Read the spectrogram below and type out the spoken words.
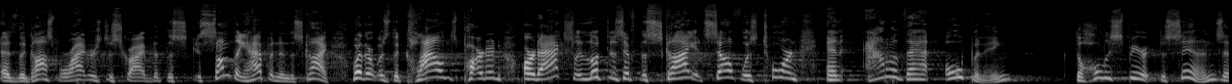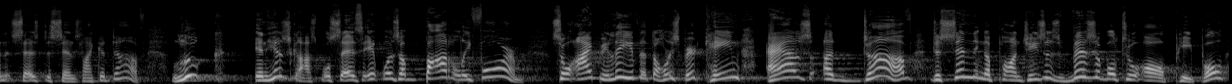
as the gospel writers describe, that the, something happened in the sky, whether it was the clouds parted or it actually looked as if the sky itself was torn. And out of that opening, the Holy Spirit descends, and it says descends like a dove. Luke in his gospel says it was a bodily form. So I believe that the Holy Spirit came as a dove descending upon Jesus, visible to all people.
